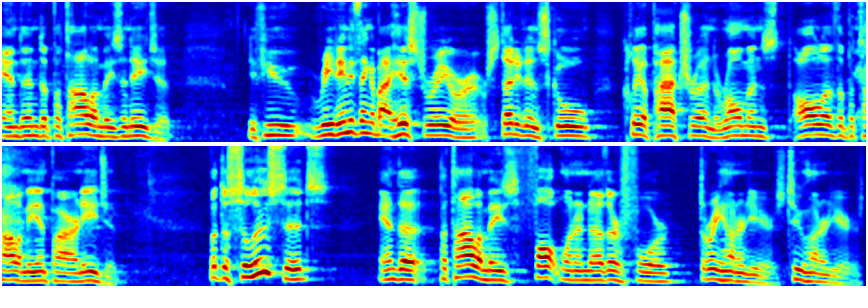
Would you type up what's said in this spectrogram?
and then the Ptolemies in Egypt. If you read anything about history or studied in school, Cleopatra and the Romans, all of the Ptolemy Empire in Egypt. But the Seleucids and the Ptolemies fought one another for 300 years, 200 years.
